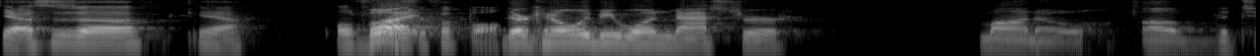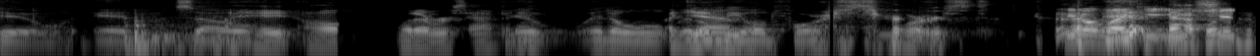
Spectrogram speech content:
yeah. This is a yeah. Old But football. There can only be one master mono of the two. And so I hate all whatever's happening. it'll it'll be Old Forester. Worst. If you don't like it, you should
